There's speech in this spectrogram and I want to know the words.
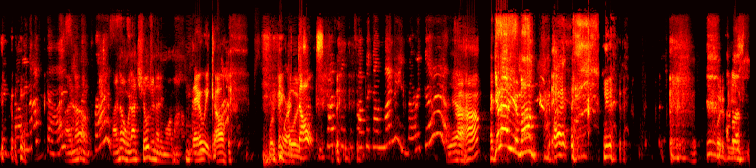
You're growing up, guys. I I'm know. I know. We're not children anymore, mom. There we go. We're big We're boys. adults. The topic on money. Very good. Yeah. Uh huh. Get out of here, mom. All right. What a beast.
